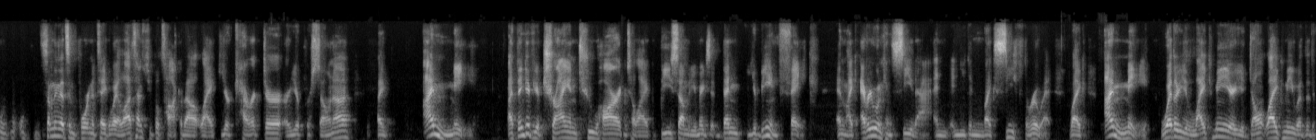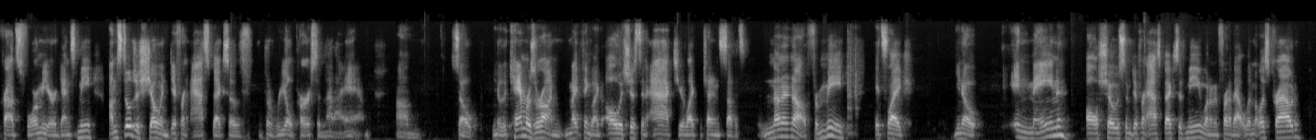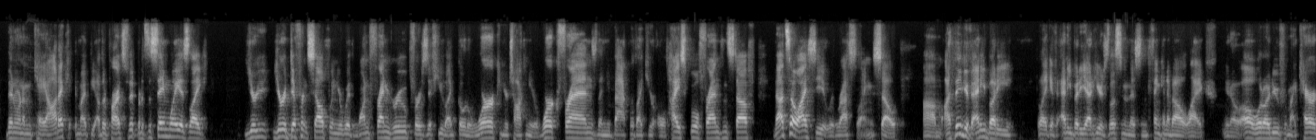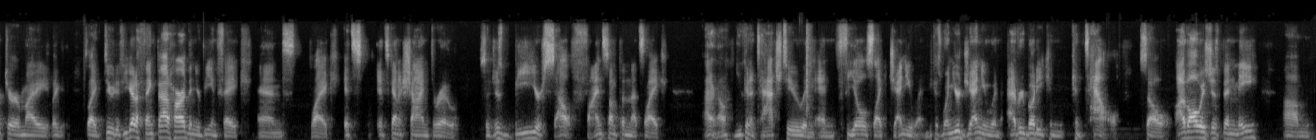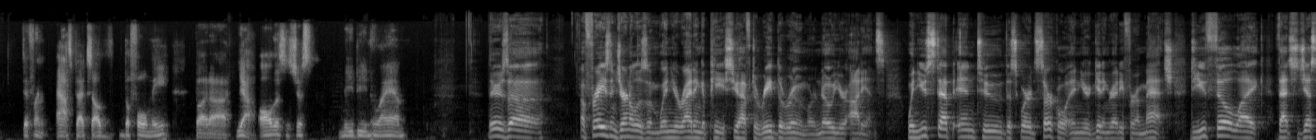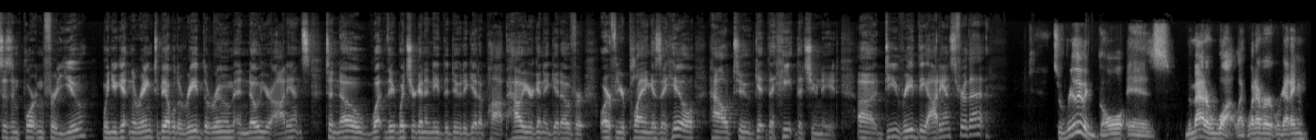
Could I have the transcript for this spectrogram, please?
something that's important to take away. A lot of times people talk about like your character or your persona. Like, I'm me. I think if you're trying too hard to like be somebody who makes it, then you're being fake. And like everyone can see that and, and you can like see through it. Like, I'm me. Whether you like me or you don't like me, whether the crowd's for me or against me, I'm still just showing different aspects of the real person that I am. Um, so you know the cameras are on you might think like oh it's just an act you're like pretending stuff it's no no no for me it's like you know in maine i'll show some different aspects of me when i'm in front of that limitless crowd then when i'm chaotic it might be other parts of it but it's the same way as like you're you're a different self when you're with one friend group versus if you like go to work and you're talking to your work friends then you're back with like your old high school friends and stuff. That's how i see it with wrestling. So um, i think if anybody like if anybody out here is listening to this and thinking about like you know oh what do i do for my character my like it's like dude if you got to think that hard then you're being fake. And like it's it's gonna shine through. So just be yourself. Find something that's like i don't know you can attach to and and feels like genuine because when you're genuine everybody can can tell so i've always just been me um different aspects of the full me but uh yeah all this is just me being who I am. There's a a phrase in journalism when you're writing a piece, you have to read the room or know your audience. When you step into the squared circle and you're getting ready for a match, do you feel like that's just as important for you when you get in the ring to be able to read the room and know your audience, to know what the, what you're going to need to do to get a pop, how you're going to get over, or if you're playing as a heel, how to get the heat that you need. Uh, do you read the audience for that? So really the goal is no matter what, like whatever we're getting,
